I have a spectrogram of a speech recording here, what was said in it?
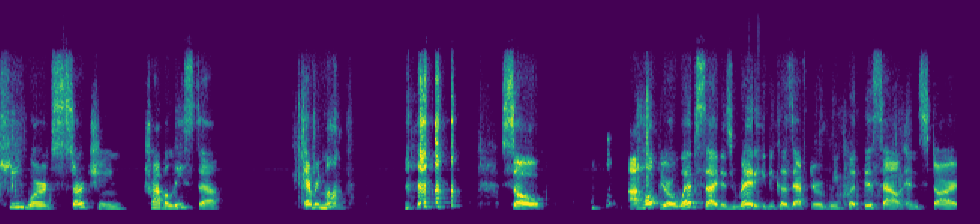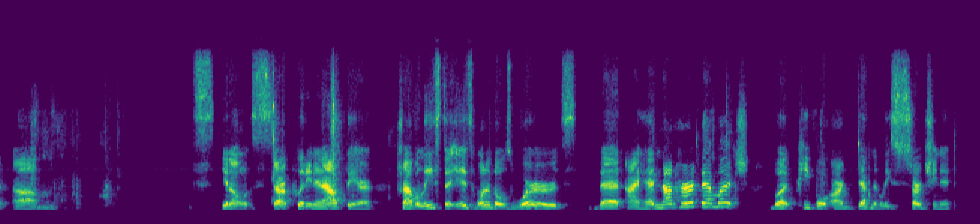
keyword searching Travelista every month. so I hope your website is ready because after we put this out and start, um, you know, start putting it out there, Travelista is one of those words that I had not heard that much, but people are definitely searching it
